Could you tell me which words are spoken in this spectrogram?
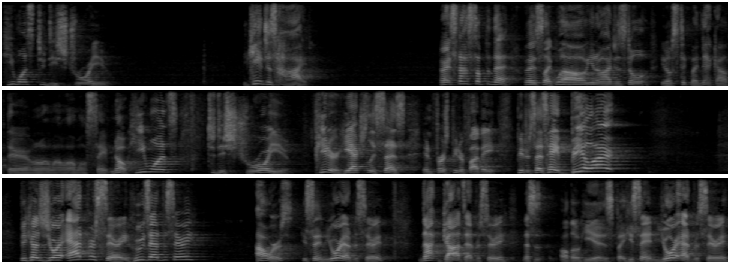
He wants to destroy you. You can't just hide. Right? It's not something that it's like, well, you know, I just don't, you know, stick my neck out there. I'm, I'm, all safe. No, he wants to destroy you. Peter, he actually says in 1 Peter 5 8, Peter says, hey, be alert because your adversary, whose adversary? Ours. He's saying your adversary, not God's adversary, although he is, but he's saying your adversary,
